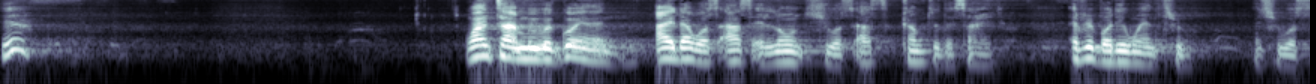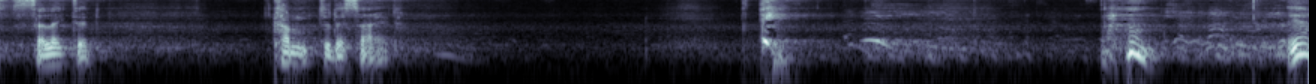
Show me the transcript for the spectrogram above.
Yeah. One time we were going and Ida was asked alone, she was asked, come to the side. Everybody went through and she was selected. Come to the side. yeah.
